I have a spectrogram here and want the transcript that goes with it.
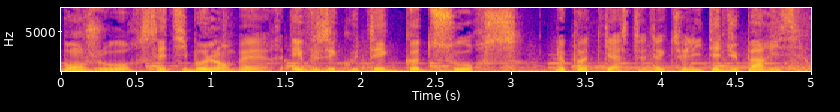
Bonjour, c'est Thibault Lambert et vous écoutez Code Source, le podcast d'actualité du Parisien.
